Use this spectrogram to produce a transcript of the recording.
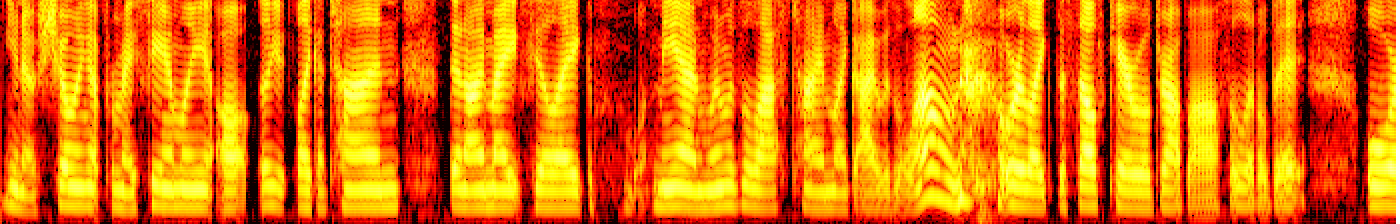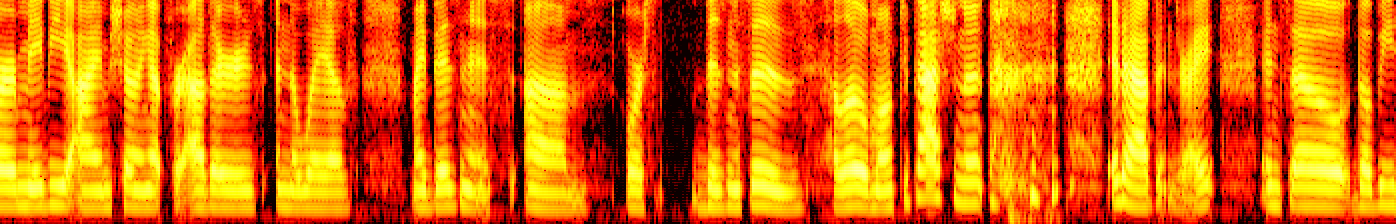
you know showing up for my family all like a ton then i might feel like man when was the last time like i was alone? Or like the self-care will drop off a little bit. Or maybe i'm showing up for others in the way of my business um, or businesses, hello, multi passionate, it happens, right? And so there'll be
